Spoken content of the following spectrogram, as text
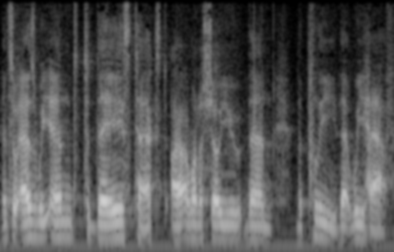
And so, as we end today's text, I, I want to show you then the plea that we have.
